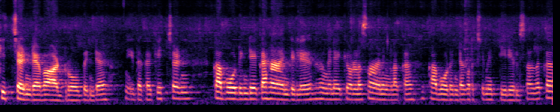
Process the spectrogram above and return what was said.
കിച്ചണിന്റെ വാർഡ്രോബിന്റെ ഇതൊക്കെ കിച്ചൺ കബോർഡിന്റെയൊക്കെ ഹാൻഡിൽ അങ്ങനെയൊക്കെയുള്ള സാധനങ്ങളൊക്കെ കബോർഡിന്റെ കുറച്ച് മെറ്റീരിയൽസ് അതൊക്കെ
